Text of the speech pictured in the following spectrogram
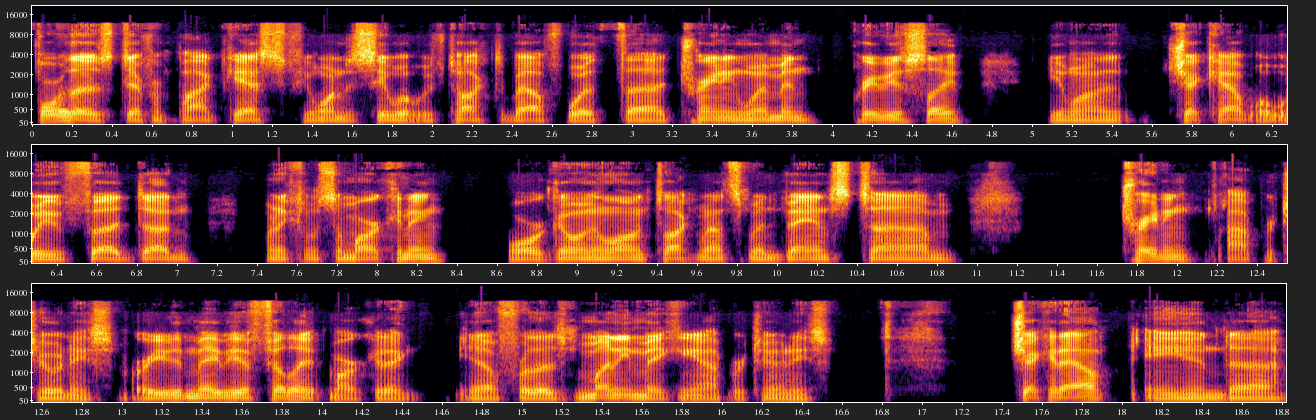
for those different podcasts if you want to see what we've talked about with uh, training women previously. You want to check out what we've uh, done when it comes to marketing or going along talking about some advanced um, training opportunities or even maybe affiliate marketing, you know, for those money making opportunities. Check it out and uh,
